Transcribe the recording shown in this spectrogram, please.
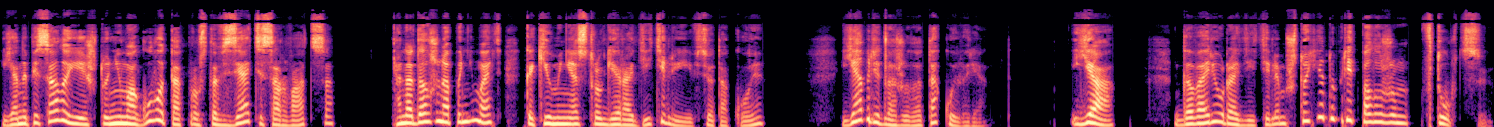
Я написала ей, что не могу вот так просто взять и сорваться. Она должна понимать, какие у меня строгие родители и все такое. Я предложила такой вариант. Я говорю родителям, что еду, предположим, в Турцию.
